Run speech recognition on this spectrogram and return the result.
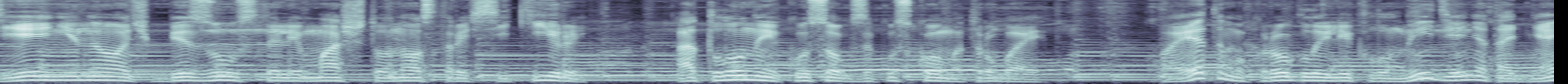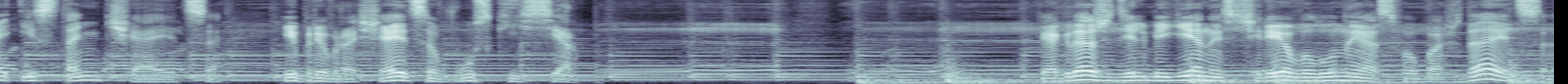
День и ночь без устали машет он острой секирой, от луны кусок за куском отрубает. Поэтому круглый лик луны день ото дня истончается и превращается в узкий серп. Когда же Дельбеген из чрева Луны освобождается,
